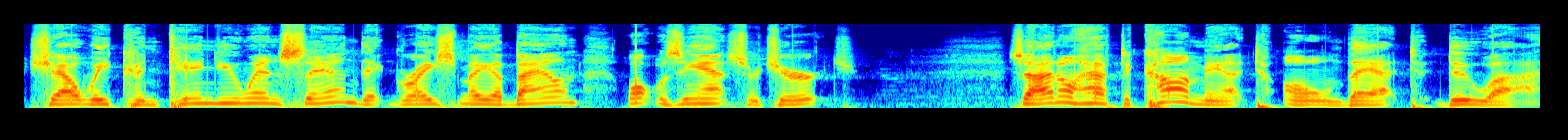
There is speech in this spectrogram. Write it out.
Shall we continue in sin that grace may abound? What was the answer, church? So I don't have to comment on that, do I?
